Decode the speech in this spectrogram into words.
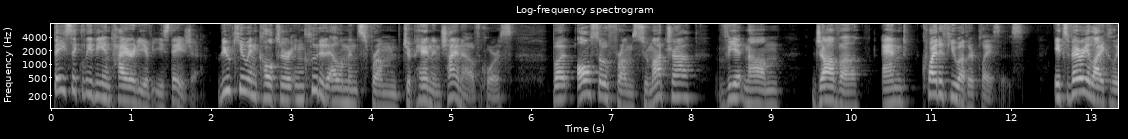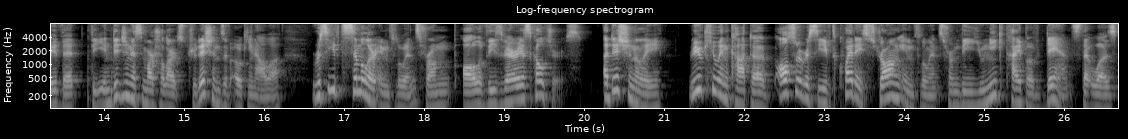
basically the entirety of East Asia. Ryukyuan culture included elements from Japan and China, of course, but also from Sumatra, Vietnam, Java, and quite a few other places. It's very likely that the indigenous martial arts traditions of Okinawa received similar influence from all of these various cultures. Additionally, Ryukyuan kata also received quite a strong influence from the unique type of dance that was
